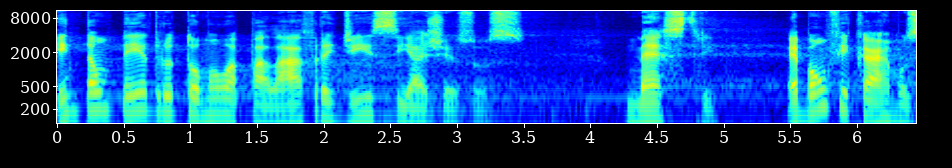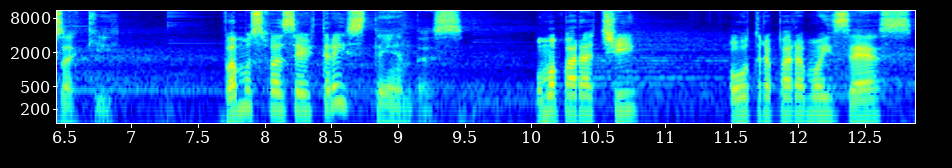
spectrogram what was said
Então Pedro tomou a palavra e disse a Jesus: Mestre, é bom ficarmos aqui. Vamos fazer três tendas: uma para ti, outra para Moisés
